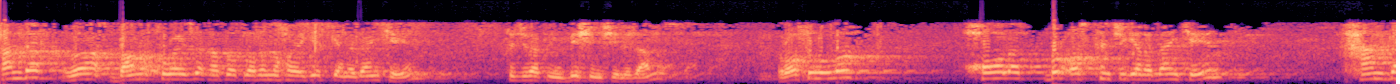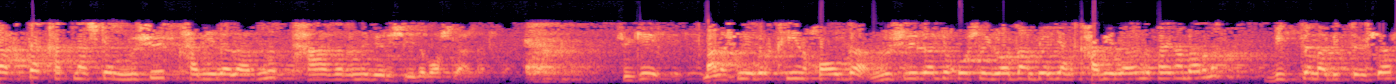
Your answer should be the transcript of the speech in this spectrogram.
Handaq va Banu Qurayza g'azotlari nihoyaga yetganidan keyin hijratning 5-yilidamiz. Rasululloh holat bir oz tinchiganidan keyin Handaqda qatnashgan mushrik qabilalarni ta'zirini berishlikni boshladi. Chunki mana shunday bir qiyin holda mushriklarga qo'shilib yordam bergan qabilalarni payg'ambarimiz bittama-bitta ushlab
